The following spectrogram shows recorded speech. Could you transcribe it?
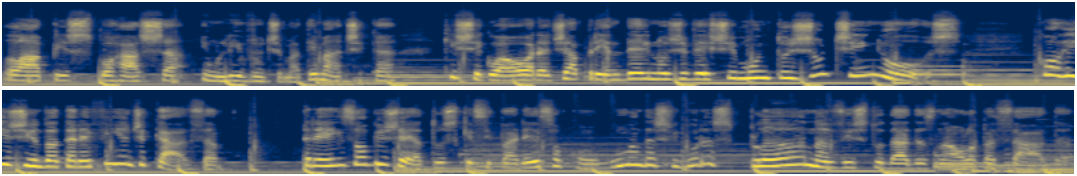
lápis, borracha e um livro de matemática, que chegou a hora de aprender e nos divertir muito juntinhos. Corrigindo a tarefinha de casa três objetos que se pareçam com alguma das figuras planas estudadas na aula passada.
